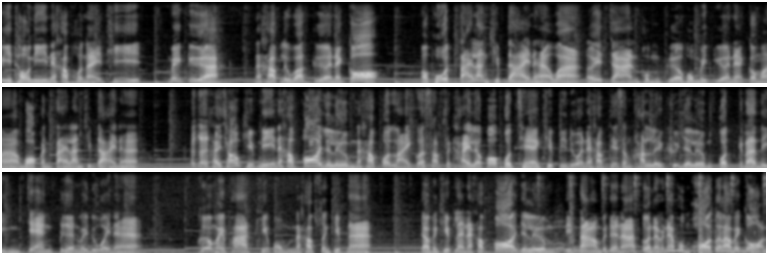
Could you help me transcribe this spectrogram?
มีเท่านี้นะครับคนไหนที่ไม่เกลือนะครับหรือว่าเกลือเนี่ยก็มาพูดใต้ล่างคลิปได้นะฮะว่าเอ้ยจานผมเกลือผมไม่เกลือเนี่ยก็มาบอกกันใต้ล่างคลิปได้นะฮะ ถ้าเกิดใครชอบคลิปนี้นะครับก็อย่าลืมนะครับกดไลค์กด subscribe แล้วก็กดแชร์คลิปนี้ด้วยนะครับที่สำคัญเลยคืออย่าลืมกดกระดิ่งแจ้งเตือนไว้ด้วยนะฮะเพื่อไม่พลาดคลิปผมนะครับส่วนคลิปหน้าจะเป็นคลิปอะไรนะครับ ก็อย่าลืมติดตามไปด้วยนะ ส่วนในวันนี้ผมขอตัวลาไปก่อน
